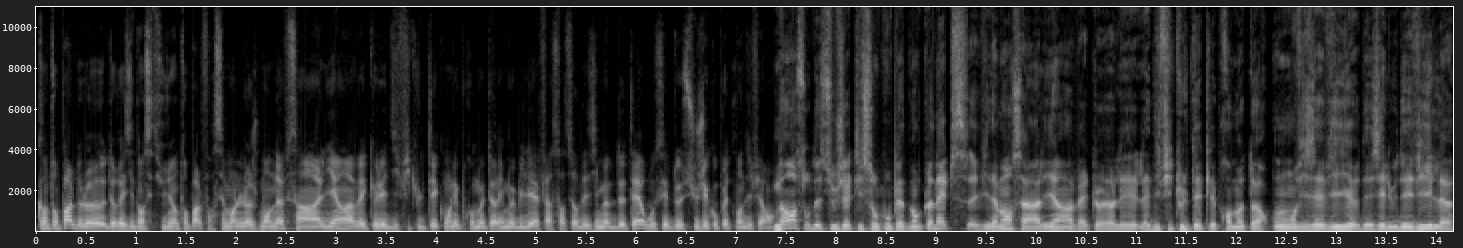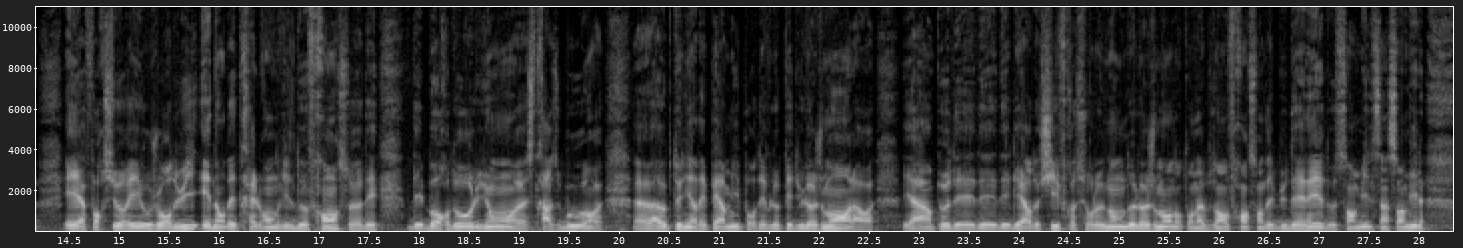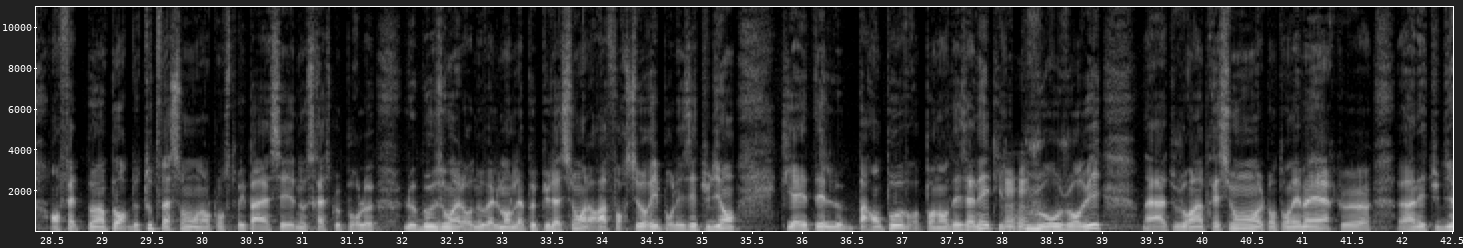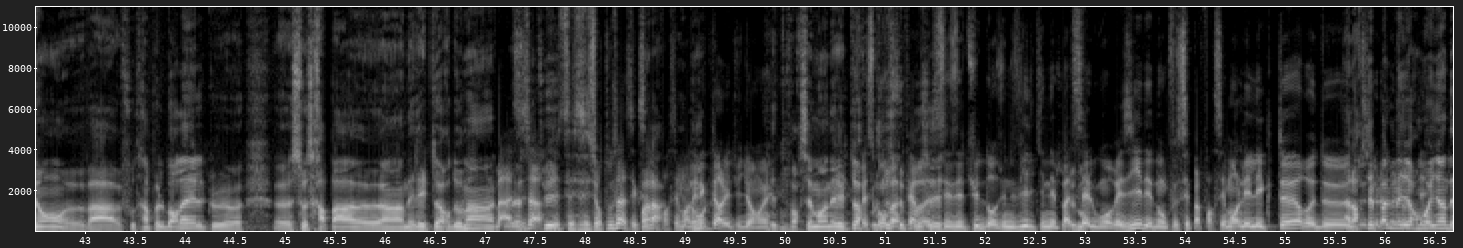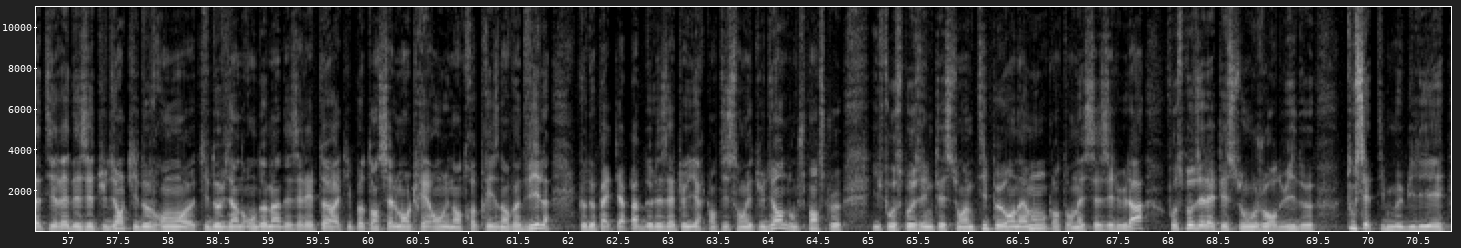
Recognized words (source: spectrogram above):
quand on parle de, de, résidence étudiante, on parle forcément de logement neuf. Ça a un lien avec les difficultés qu'ont les promoteurs immobiliers à faire sortir des immeubles de terre ou c'est deux sujets complètement différents? Non, ce sont des sujets qui sont complètement connexes. Évidemment, ça a un lien avec les, la difficulté que les promoteurs ont vis-à-vis euh, des élus des villes et a fortiori aujourd'hui et dans des très grandes villes de France, euh, des, des Bordeaux, Lyon, euh, Strasbourg, à obtenir des permis pour développer du logement. Alors il y a un peu des, des, des, guerres de chiffres sur le nombre de logements dont on a besoin en France en début d'année, 200 000, 500 000. En fait, peu importe, de toute façon, on n'en construit pas assez, ne serait-ce que pour le, le besoin et le renouvellement de la population. Alors a fortiori pour les étudiants qui a été le parent pauvre pendant des années, qui l'est mhm. toujours aujourd'hui, on a toujours l'impression, quand on est maire, que euh, un étudiant euh, va foutre un peu le bordel, que euh, ce ne sera pas un électeur demain. Bah, c'est surtout ça, c'est que c'est pas forcément un électeur l'étudiant. C'est forcément un électeur. Parce qu'on va faire ses études dans une ville qui n'est pas celle où on réside, et donc c'est pas forcément l'électeur de. Alors c'est pas le meilleur moyen d'attirer des étudiants qui devront, qui deviendront demain des électeurs et qui potentiellement créeront une entreprise dans votre ville, que de ne pas être capable de les accueillir quand ils sont étudiants. Donc je pense qu'il faut se poser une question un petit peu en amont quand on est ces élus-là. Il faut se poser la question aujourd'hui de tout cet immobilier,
